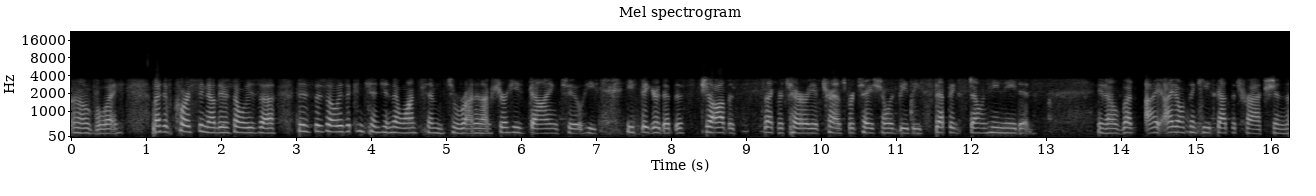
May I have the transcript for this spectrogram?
Oh boy, but of course, you know, there's always a there's there's always a contingent that wants him to run, and I'm sure he's dying to. He he figured that this job as Secretary of Transportation would be the stepping stone he needed. You know, but I I don't think he's got the traction,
